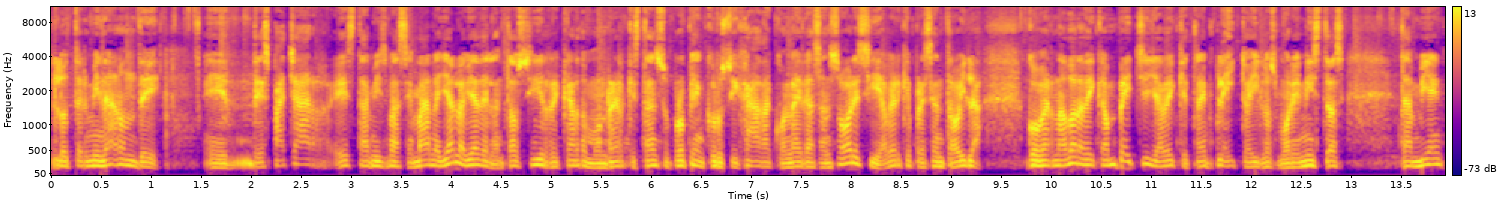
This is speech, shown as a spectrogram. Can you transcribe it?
lo terminaron de eh, despachar esta misma semana. Ya lo había adelantado, sí, Ricardo Monreal, que está en su propia encrucijada con Laida Sansores y a ver qué presenta hoy la gobernadora de Campeche. Ya ve que traen pleito ahí los morenistas. También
